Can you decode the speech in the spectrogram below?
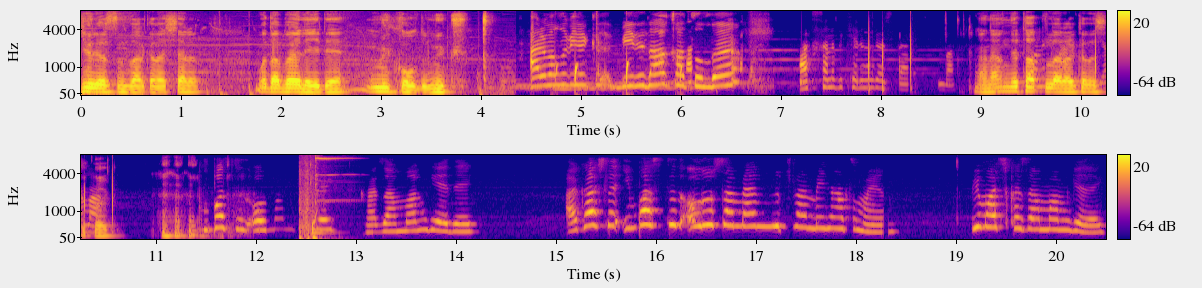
Görüyorsunuz arkadaşlar. Bu da böyleydi. Mük oldu mük. Aramada biri, biri daha katıldı. Bak sana bir kelime göster. Anam ne tatlılar arkadaşlar bak. Imposter olmam gerek. Kazanmam gerek. Arkadaşlar imposter olursam ben lütfen beni atmayın. Bir maç kazanmam gerek.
